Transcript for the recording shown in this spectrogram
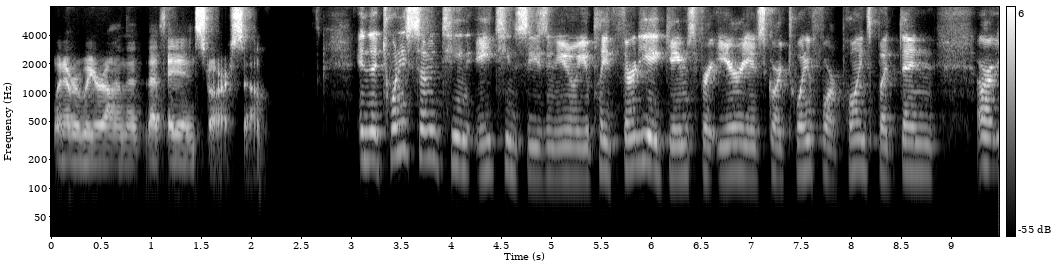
whenever we were on that, that they didn't store. So in the 2017-18 season, you know, you played 38 games for Erie and scored 24 points, but then, or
